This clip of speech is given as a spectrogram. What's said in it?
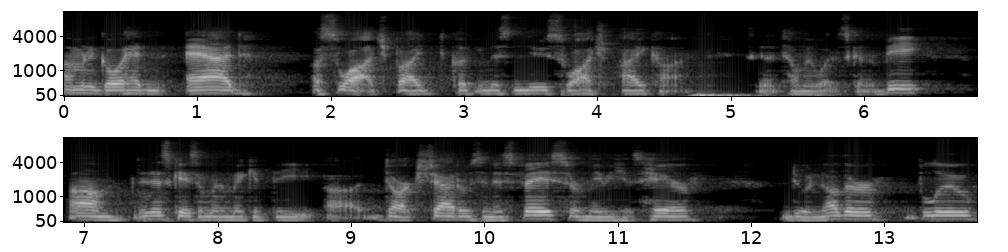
I'm going to go ahead and add a swatch by clicking this new swatch icon. It's going to tell me what it's going to be. Um, in this case, I'm going to make it the uh, dark shadows in his face or maybe his hair do another blue.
